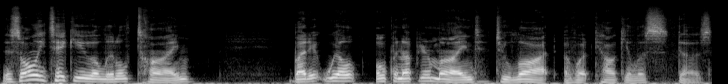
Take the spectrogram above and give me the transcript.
This will only take you a little time, but it will open up your mind to a lot of what calculus does.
